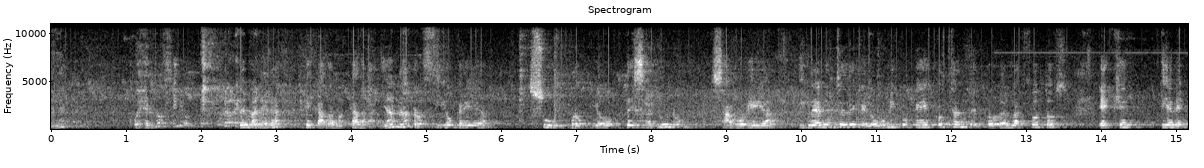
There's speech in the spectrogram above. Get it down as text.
¿Eh? Pues es Rocío. De manera que cada, cada mañana Rocío crea su propio desayuno, saborea y vean ustedes que lo único que es constante en todas las fotos es que tiene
